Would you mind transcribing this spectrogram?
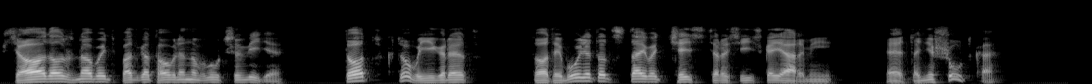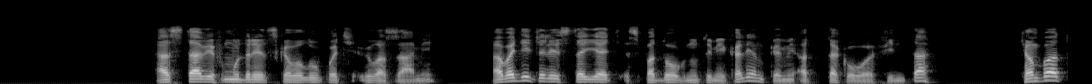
Все должно быть подготовлено в лучшем виде. Тот, кто выиграет, тот и будет отстаивать честь российской армии. Это не шутка. Оставив Мудрецкого лупать глазами, а водителей стоять с подогнутыми коленками от такого финта, Комбат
